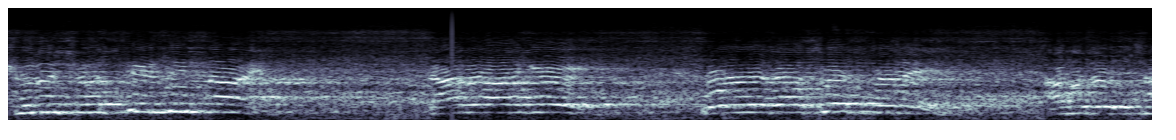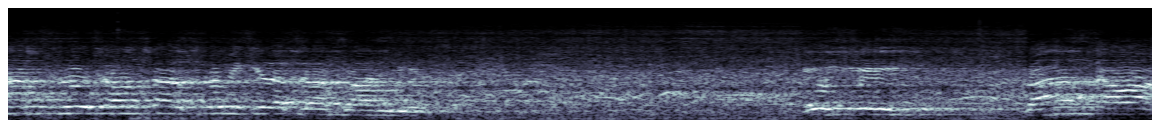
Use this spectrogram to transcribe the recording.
শুধু সত্যির দিন নয়, তার আগে পনেরো বছর ধরে আমাদের ছাত্র জনতা শ্রমিকেরা তারা প্রাণ দিয়েছে। এই যে প্রাণ দেওয়া,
